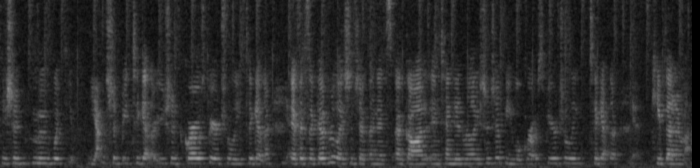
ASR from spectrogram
They should move with you. Yeah. It should be together. You should grow spiritually together. Yes. If it's a good relationship and it's a God intended relationship, you will grow spiritually together. Yes. Keep that in mind.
